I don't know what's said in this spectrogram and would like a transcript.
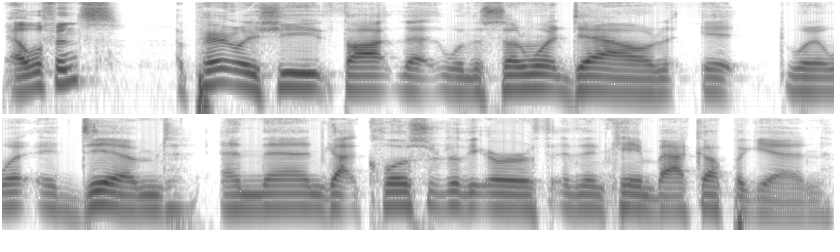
elephants? apparently she thought that when the sun went down it when it went it dimmed and then got closer to the earth and then came back up again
